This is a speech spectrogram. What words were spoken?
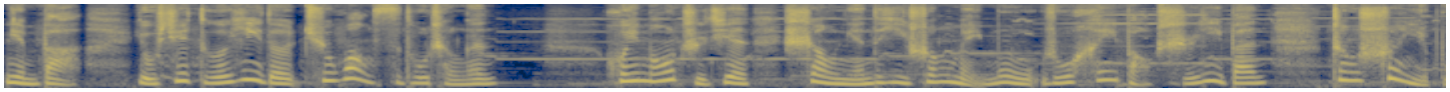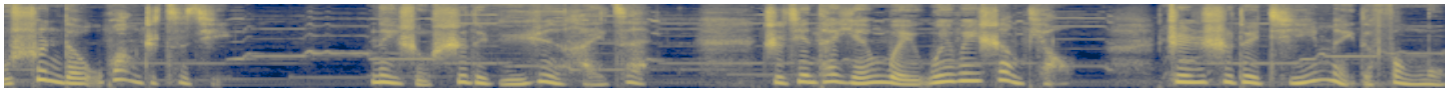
念罢，有些得意的去望司徒承恩。回眸，只见少年的一双美目如黑宝石一般，正顺也不顺地望着自己，那首诗的余韵还在。只见他眼尾微微上挑，真是对极美的凤目。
